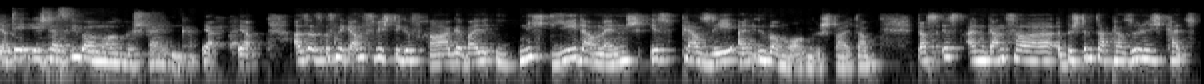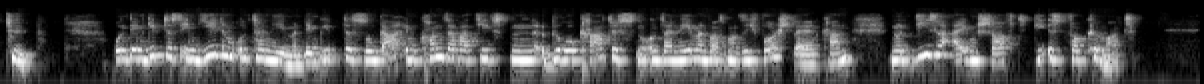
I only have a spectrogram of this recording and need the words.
ja. mit denen ich das übermorgen gestalten kann? Ja, ja. Also es ist eine ganz wichtige Frage, weil nicht jeder Mensch ist per se ein Übermorgengestalter. Das ist ein ganzer bestimmter Persönlichkeitstyp. Und den gibt es in jedem Unternehmen, den gibt es sogar im konservativsten, bürokratischsten Unternehmen, was man sich vorstellen kann. Nur diese Eigenschaft, die ist verkümmert.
